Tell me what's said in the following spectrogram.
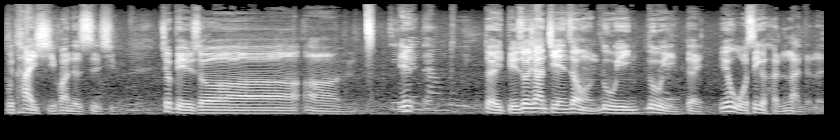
不太喜欢的事情，就比如说嗯，因为对，比如说像今天这种录音录影，对，因为我是一个很懒的人，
